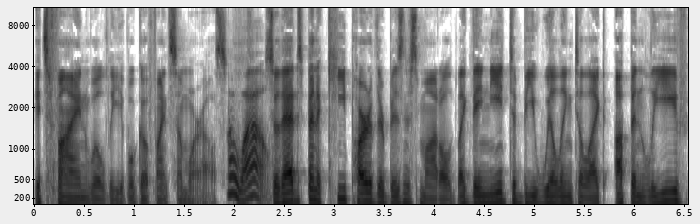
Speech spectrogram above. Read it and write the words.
it's fine, we'll leave, we'll go find somewhere else. Oh, wow. So that's been a key part of their business model. Like, they need to be willing to like up and leave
